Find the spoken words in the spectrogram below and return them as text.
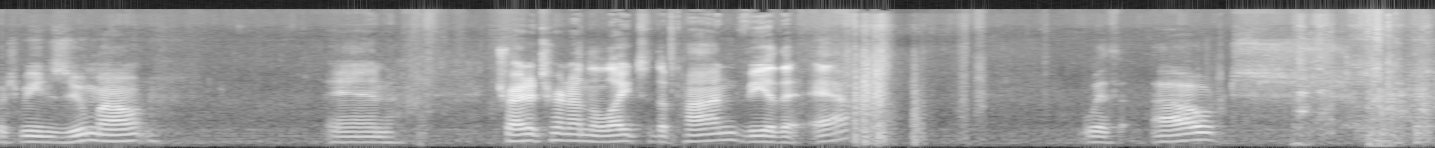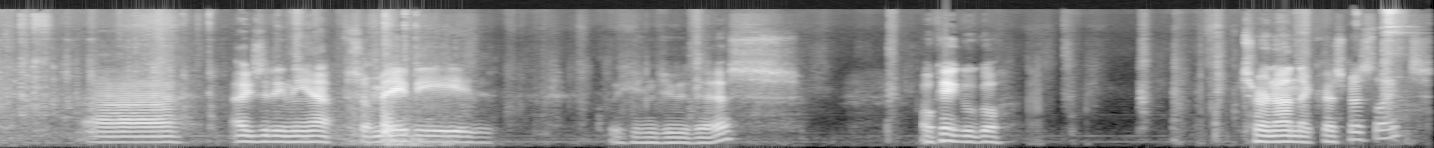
Which means zoom out and try to turn on the lights of the pond via the app without uh, exiting the app. So maybe we can do this. Okay, Google. Turn on the Christmas lights.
